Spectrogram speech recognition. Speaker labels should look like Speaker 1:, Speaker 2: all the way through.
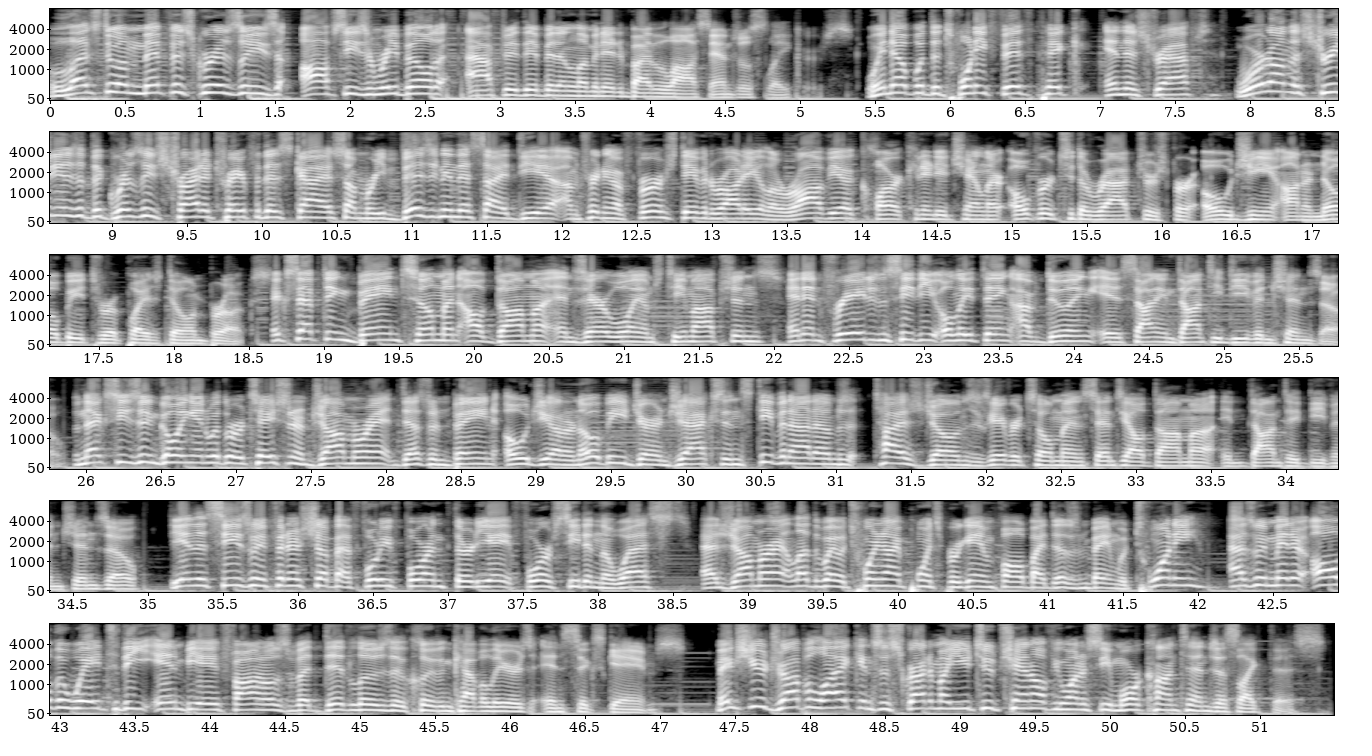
Speaker 1: Let's do a Memphis Grizzlies offseason rebuild after they've been eliminated by the Los Angeles Lakers. We end up with the 25th pick in this draft. Word on the street is that the Grizzlies try to trade for this guy, so I'm revisiting this idea. I'm trading a first David Roddy, LaRavia, Clark, Kennedy Chandler over to the Raptors for OG Anunoby to replace Dillon Brooks. Accepting Bane, Tillman, Aldama, and Ziaire Williams team options. And in free agency, the only thing I'm doing is signing Donte DiVincenzo. The next season going in with a rotation of Ja Morant, Desmond Bane, OG Anunoby, Jaren Jaren Jackson, Steven Adams, Tyus Jones, Xavier Tillman, Santi Aldama, and Donte DiVincenzo. The end of the season, we finished up at 44 and 38, fourth seed in the West, as Ja Morant led the way with 29 points per game, followed by Desmond Bane with 20, as we made it all the way to the NBA Finals, but did lose to the Cleveland Cavaliers in six games. Make sure you drop a like and subscribe to my YouTube channel if you want to see more content just like this.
